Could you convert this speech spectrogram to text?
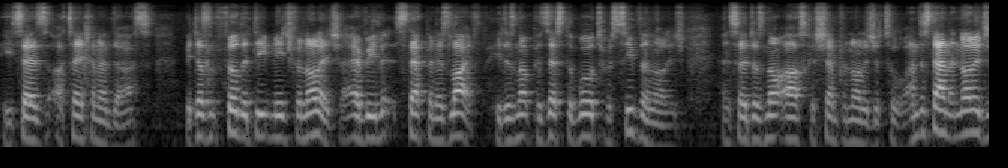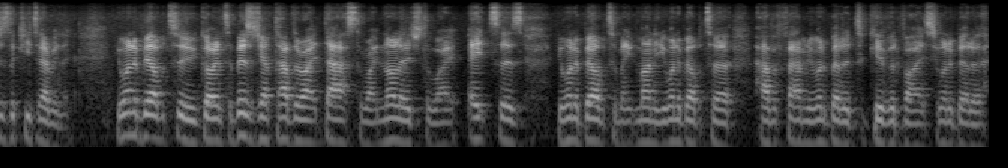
He says, Atechen das. He doesn't feel the deep need for knowledge at every step in his life. He does not possess the will to receive the knowledge, and so does not ask Hashem for knowledge at all. Understand that knowledge is the key to everything. You want to be able to go into business, you have to have the right das, the right knowledge, the right eitzes. You want to be able to make money. You want to be able to have a family. You want to be able to give advice. You want to be able to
